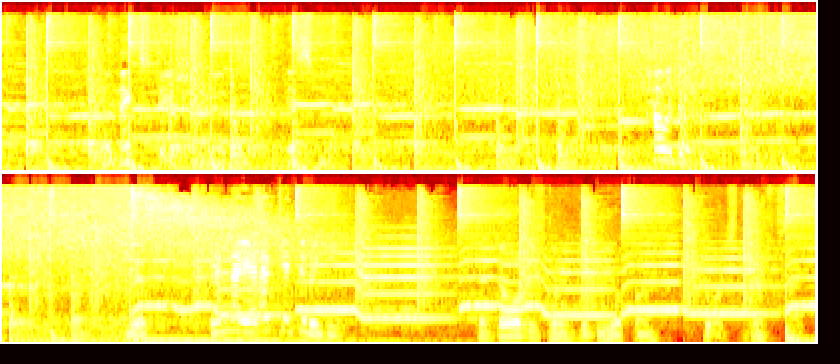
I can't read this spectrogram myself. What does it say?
The next station is Yes Mall. ಹೌದು Yes. ಎಲ್ಲ ಎಡಕ್ಕೆ ತಿರುಗಿ The door is going to be open towards that side.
